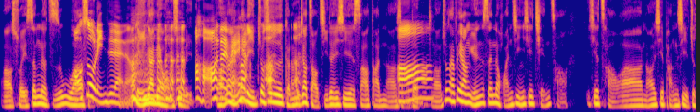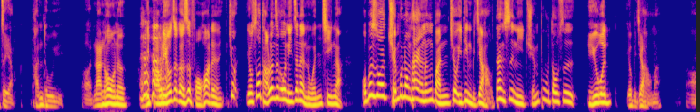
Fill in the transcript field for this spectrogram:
啊水生的植物啊，红树林之类的。那你应该没有红树林 哦哦，那那里就是可能比较早期的一些沙滩啊什么的啊，就是非常原生的环境，一些浅草、一些草啊，然后一些螃蟹，就这样谈吐语啊。然后呢，你保留这个是否化的，就有时候讨论这个问题真的很文青啊。我不是说全部弄太阳能板就一定比较好，但是你全部都是余温，有比较好吗？哦，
